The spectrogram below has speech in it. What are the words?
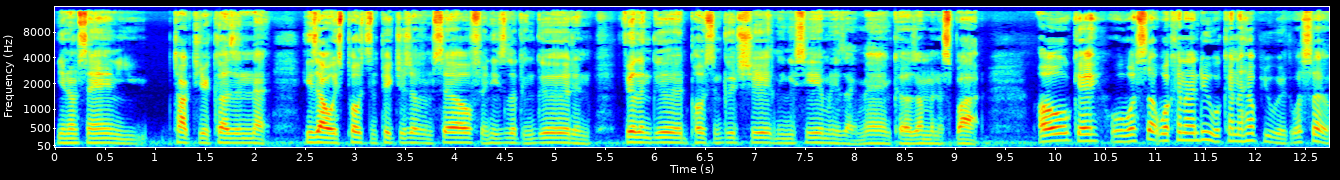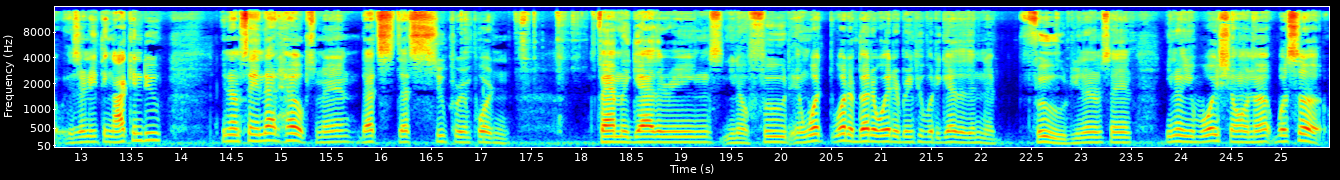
You know what I'm saying? You talk to your cousin that he's always posting pictures of himself and he's looking good and feeling good, posting good shit, and then you see him and he's like, Man, cuz I'm in a spot. Oh, okay. Well what's up? What can I do? What can I help you with? What's up? Is there anything I can do? You know what I'm saying? That helps, man. That's that's super important family gatherings, you know, food, and what what a better way to bring people together than the food? You know what I'm saying? You know, your boy showing up. What's up?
